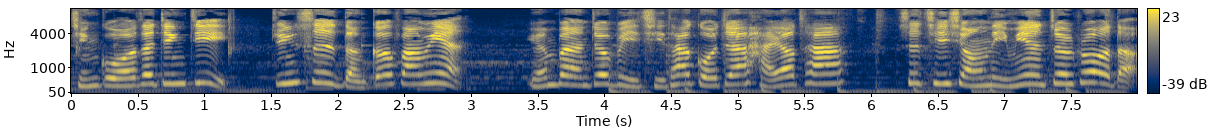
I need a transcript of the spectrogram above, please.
秦国在经济、军事等各方面原本就比其他国家还要差，是七雄里面最弱的。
